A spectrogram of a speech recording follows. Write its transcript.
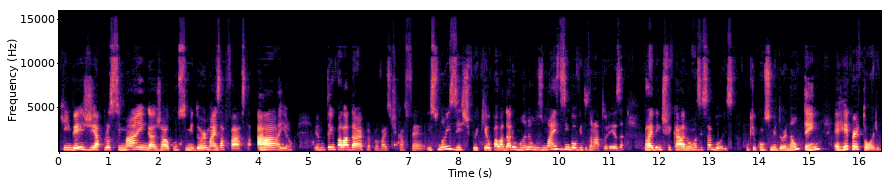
que, em vez de aproximar e engajar o consumidor, mais afasta. Ah, eu não, eu não tenho paladar para provar este café. Isso não existe, porque o paladar humano é um dos mais desenvolvidos na natureza para identificar aromas e sabores. O que o consumidor não tem é repertório.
